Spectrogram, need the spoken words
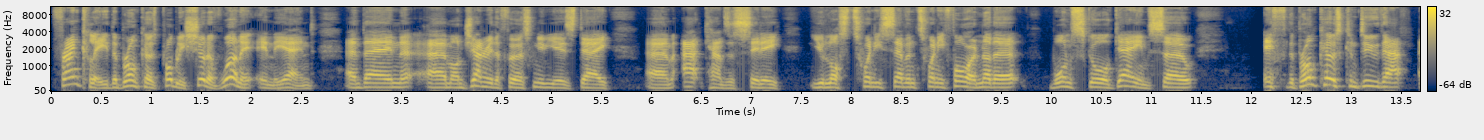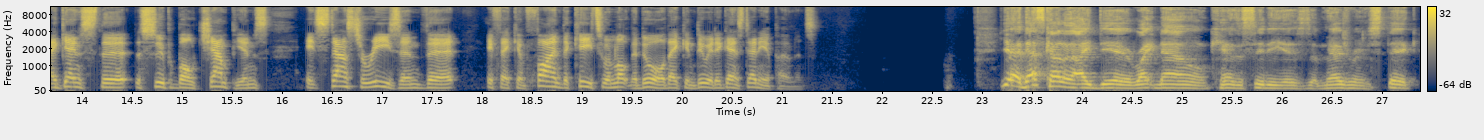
frankly, the Broncos probably should have won it in the end. And then um, on January the 1st, New Year's Day, um, at Kansas City, you lost 27 24, another one score game. So if the Broncos can do that against the, the Super Bowl champions, it stands to reason that if they can find the key to unlock the door, they can do it against any opponents. Yeah, that's kind of the idea. Right now, Kansas City is the measuring stick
